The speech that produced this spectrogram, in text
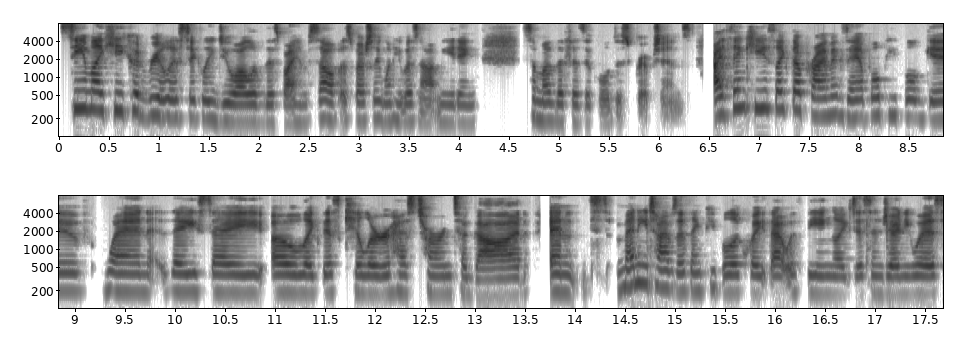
seem like he could realistically do all of this by himself, especially when he was not meeting some of the physical descriptions. I think he's like the prime example people give when they say, oh, like this killer has turned to God. And many times I think people equate that with being like disingenuous.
